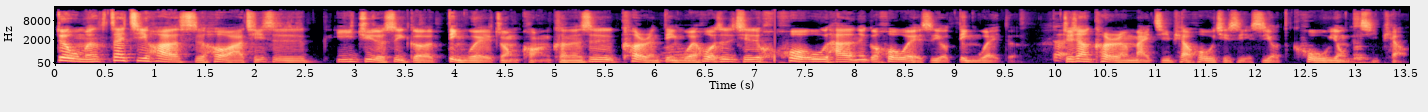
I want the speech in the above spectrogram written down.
对，我们在计划的时候啊，其实依据的是一个定位的状况，可能是客人定位，嗯、或者是其实货物它的那个货位也是有定位的。就像客人买机票，货物其实也是有货物用的机票。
